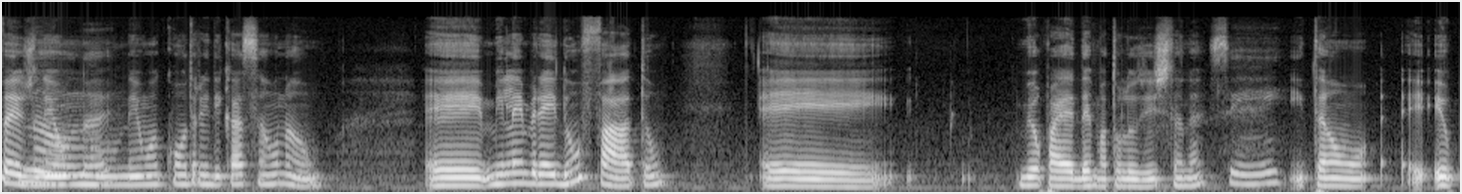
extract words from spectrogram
vejo não, nenhum, né? nenhuma contraindicação, não. É, me lembrei de um fato. É, meu pai é dermatologista, né? Sim. Então, eu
